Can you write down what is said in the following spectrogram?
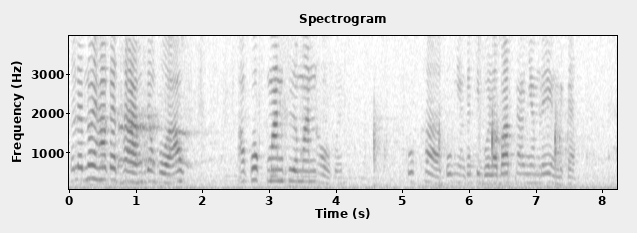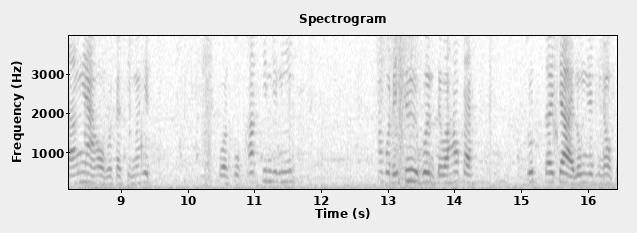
ตะเล็บน้อยหักกระทางพี่น้องผัวเอา เอากกมันคือมันออกเลยกกขากกหยังกะสิบระบัดเอายำแรงเลยกะทางหญ้าออกเลยกะสิมาเฮ็ดบอนปลูกพักกินอยู่นี้เขาบ่ได้ซื้อเพิ่นแต่ว่าเขาก็ลดรายจ่ายลงเนี่ยพี่น้องไป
